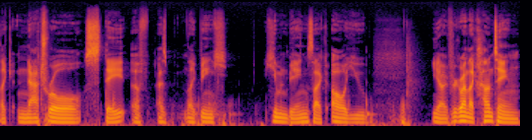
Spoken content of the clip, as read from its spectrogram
like natural state of as like being hu- human beings like oh you you know if you're going like hunting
